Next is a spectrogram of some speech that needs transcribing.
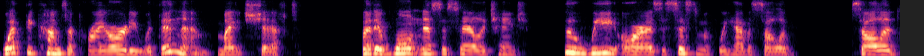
what becomes a priority within them might shift but it won't necessarily change who we are as a system if we have a solid solid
